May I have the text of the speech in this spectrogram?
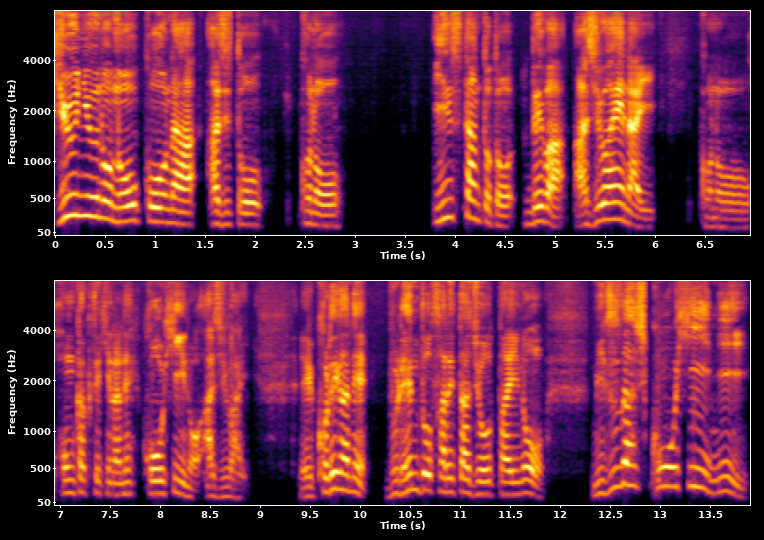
牛乳の濃厚な味と、このインスタントとでは味わえない、この本格的なね、コーヒーの味わい。えー、これがね、ブレンドされた状態の水出しコーヒーに、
